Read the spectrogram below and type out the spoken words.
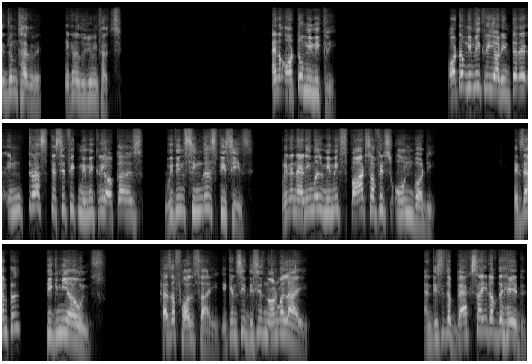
একজন থাকবে এখানে দুজনই থাকছে and auto mimicry auto mimicry or inter intraspecific mimicry occurs within single species when an animal mimics parts of its own body example pygmy owls has a false eye you can see this is normal eye and this is the back side of the head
